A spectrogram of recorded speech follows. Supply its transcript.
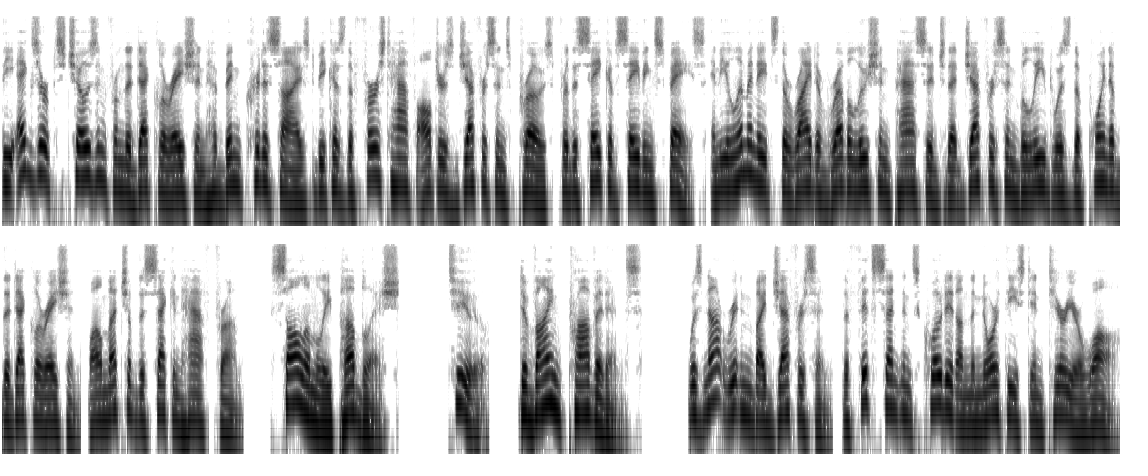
The excerpts chosen from the Declaration have been criticized because the first half alters Jefferson's prose for the sake of saving space and eliminates the right of revolution passage that Jefferson believed was the point of the Declaration, while much of the second half from solemnly publish to divine providence was not written by Jefferson, the fifth sentence quoted on the northeast interior wall.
